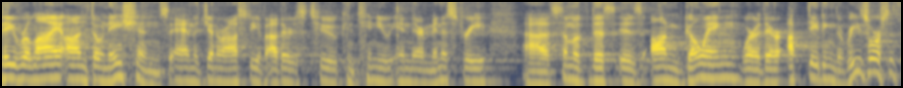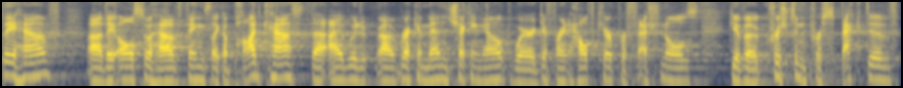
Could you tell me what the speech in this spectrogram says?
they rely on donations and the generosity of others to continue in their ministry. Uh, some of this is ongoing, where they're updating the resources they have. Uh, they also have things like a podcast that I would uh, recommend checking out, where different healthcare professionals give a Christian perspective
